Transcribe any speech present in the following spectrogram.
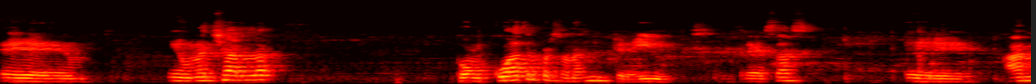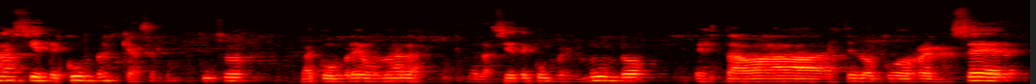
eh, en una charla con cuatro personas increíbles, entre esas eh, Ana Siete Cumbres, que hace la cumbre, una de las, de las siete cumbres del mundo, estaba este loco Renacer,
